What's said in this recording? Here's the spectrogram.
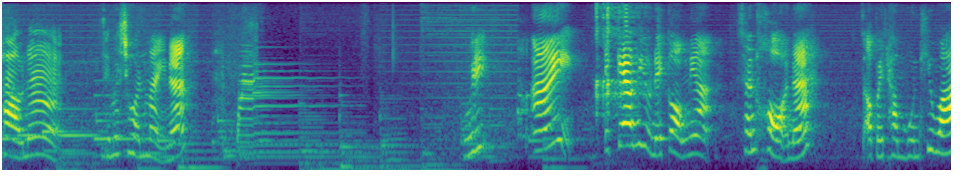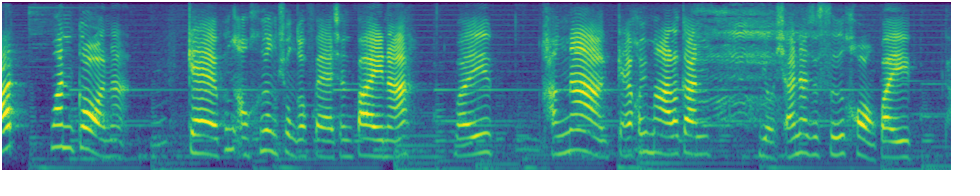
คราวหน้าฉันมาชวนใหม่นะ อุ๊ย ไอ้ไอ้แก้วที่อยู่ในกล่องเนี่ย ฉันขอนะ จะเอาไปทำบุญที่วัด วันก่อนอะแกเพิ่งเอาเครื่องชงกาแฟฉันไปนะ ไว้ ครั้งหน้าแกค่อยมาแล้วกัน เดี๋ยวฉันน่ะจะซื้อของไปถ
